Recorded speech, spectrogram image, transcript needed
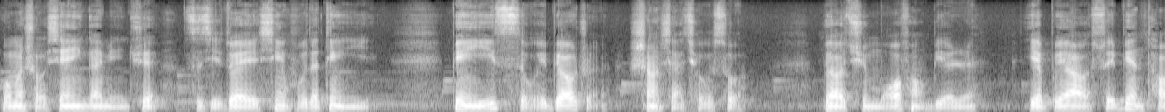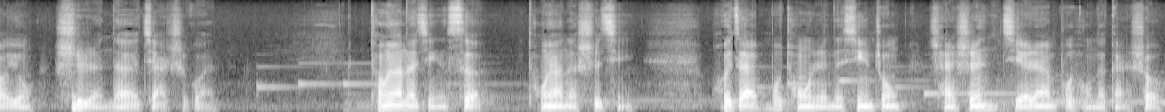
我们首先应该明确自己对幸福的定义，并以此为标准上下求索。不要去模仿别人，也不要随便套用世人的价值观。同样的景色，同样的事情。会在不同人的心中产生截然不同的感受。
